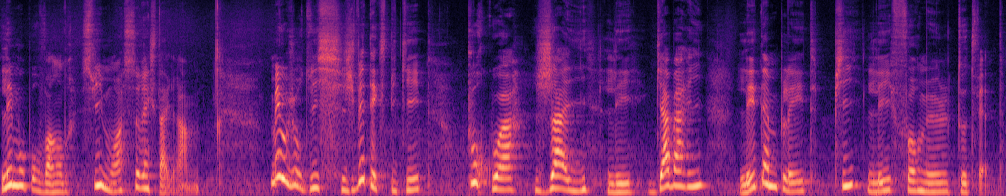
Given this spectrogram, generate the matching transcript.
les mots pour vendre, suis-moi sur Instagram. Mais aujourd'hui, je vais t'expliquer pourquoi jaillit les gabarits, les templates, puis les formules toutes faites.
